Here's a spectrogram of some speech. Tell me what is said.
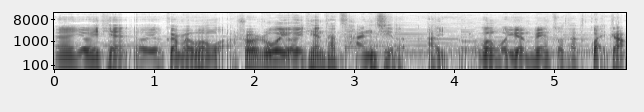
呃，有一天有一个哥们问我说，如果有一天他残疾了啊，问我愿不愿意做他的拐杖。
